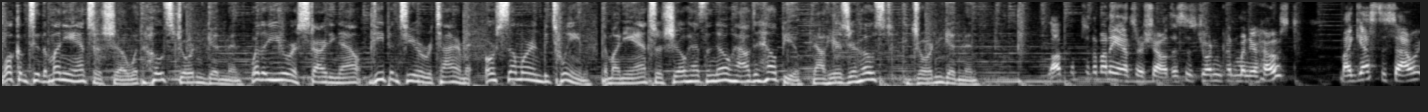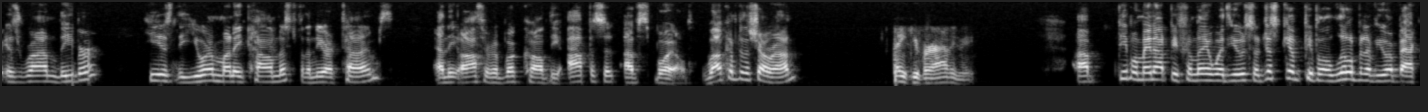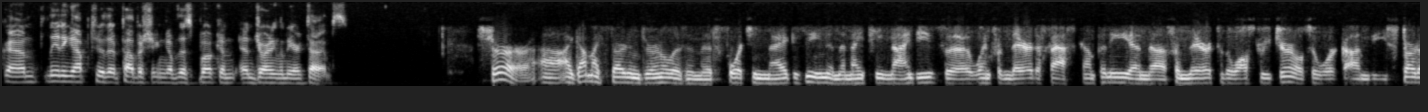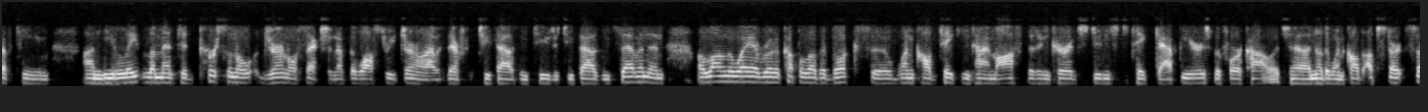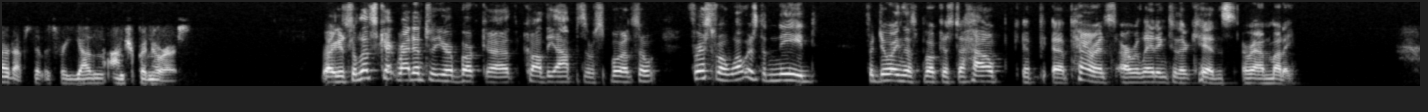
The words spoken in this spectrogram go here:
Welcome to the Money Answer Show with host Jordan Goodman. Whether you are starting out, deep into your retirement, or somewhere in between, the Money Answer Show has the know how to help you. Now, here's your host, Jordan Goodman. Welcome to the Money Answer Show. This is Jordan Goodman, your host. My guest this hour is Ron Lieber. He is the Your Money columnist for the New York Times and the author of a book called The Opposite of Spoiled. Welcome to the show, Ron. Thank you for having me. Uh, people may not be familiar with you, so just give people a little bit of your background leading up to the publishing of this book and, and joining the New York Times. Sure. Uh, I got my start in journalism at Fortune magazine in the 1990s. Uh, went from there to Fast Company, and uh, from there to the Wall Street Journal to work on the startup team on the late lamented personal journal section of the Wall Street Journal. I was there from 2002 to 2007, and along the way, I wrote a couple other books. Uh, one called Taking Time Off that encouraged students to take gap years before college. Uh, another one called Upstart Startups that was for young entrepreneurs. Very good. So let's get right into your book uh, called The Opposite of Spoiled. So, first of all, what was the need for doing this book as to how uh, uh parents are relating to their kids around money?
